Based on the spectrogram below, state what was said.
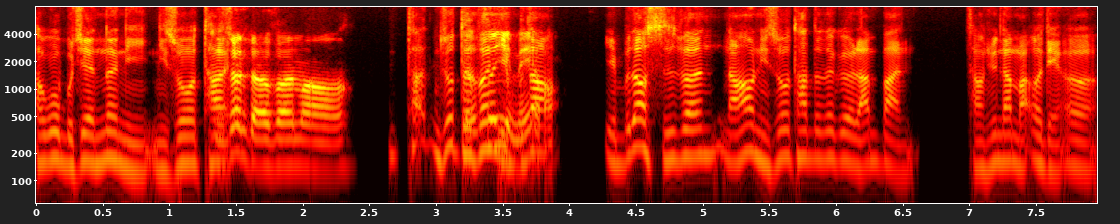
超过不见，那你你说他算得分吗？他你说得分也没到，也不到十分。然后你说他的那个篮板，场均篮板二点二，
